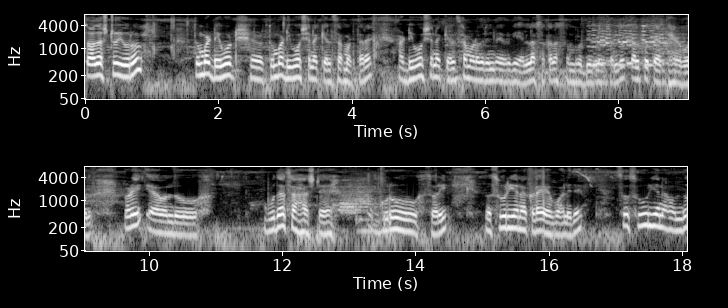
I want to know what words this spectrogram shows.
ಸೊ, ಆದಷ್ಟು ಇವರು ತುಂಬ ಡಿವೋಟ್, ತುಂಬ ಡಿವೋಷನಾಗಿ ಕೆಲಸ ಮಾಡ್ತಾರೆ. ಆ ಡಿವೋಷನಾಗಿ ಕೆಲಸ ಮಾಡೋದ್ರಿಂದ ಇವರಿಗೆ ಎಲ್ಲ ಸಕಲ ಸಮೃದ್ಧಿಗಳು ಬಂದು ತಲುಪುತ್ತೆ ಅಂತ ಹೇಳ್ಬೋದು. ನೋಡಿ ಒಂದು ಬುಧ ಸಹ ಅಷ್ಟೇ, ಗುರು ಸಾರಿ ಸೂರ್ಯನ ಕಡೆ ವಾಲಿದೆ ಸೊ, ಸೂರ್ಯನ ಒಂದು,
